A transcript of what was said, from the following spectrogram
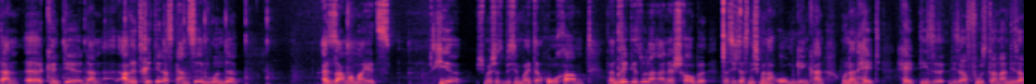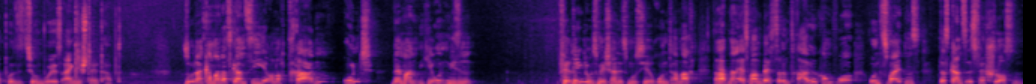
dann äh, könnt ihr, dann arretriert ihr das Ganze im Grunde. Also sagen wir mal jetzt hier, ich möchte das ein bisschen weiter hoch haben, dann dreht ihr so lange an der Schraube, dass ich das nicht mehr nach oben gehen kann und dann hält, hält diese, dieser Fuß dann an dieser Position, wo ihr es eingestellt habt. So, dann kann man das Ganze hier auch noch tragen und wenn man hier unten diesen Verriegelungsmechanismus hier runter macht, dann hat man erstmal einen besseren Tragekomfort und zweitens, das Ganze ist verschlossen.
